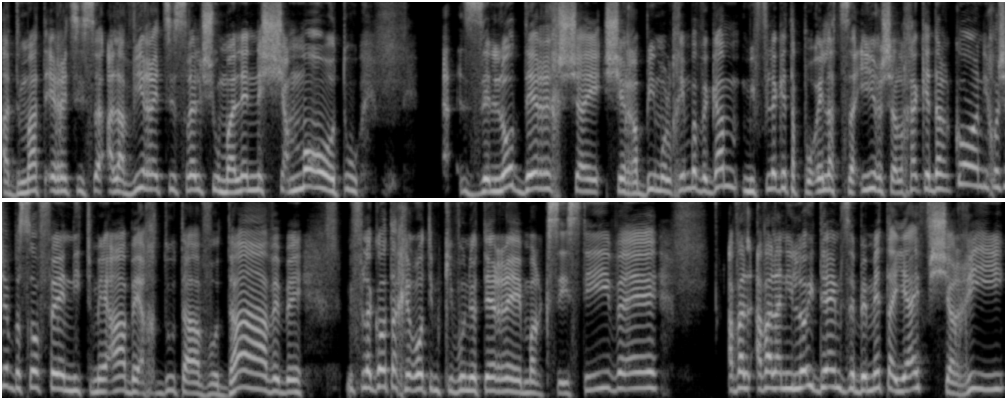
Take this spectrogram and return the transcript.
אדמת ארץ ישראל, על אוויר ארץ ישראל שהוא מלא נשמות, הוא... זה לא דרך ש... שרבים הולכים בה, וגם מפלגת הפועל הצעיר שהלכה כדרכו, אני חושב בסוף אה, נטמעה באחדות העבודה ובמפלגות אחרות עם כיוון יותר אה, מרקסיסטי, ו... אבל, אבל אני לא יודע אם זה באמת היה אפשרי,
